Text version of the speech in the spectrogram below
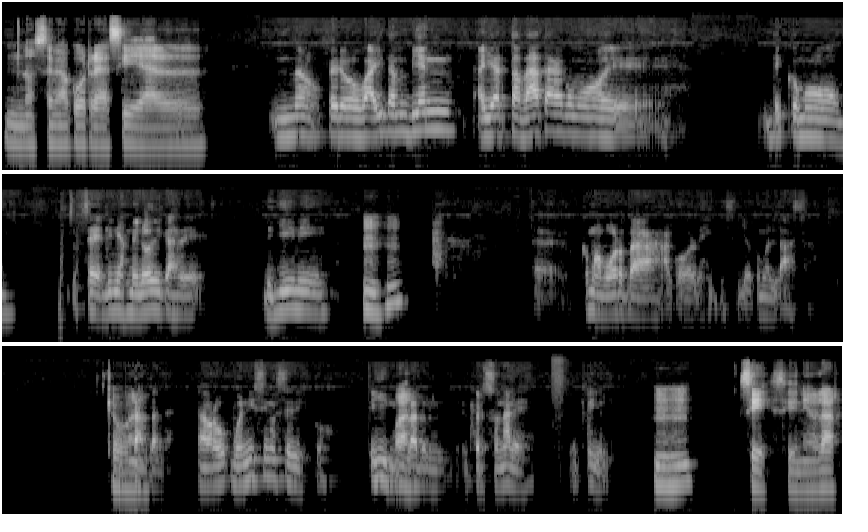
No se me ocurre así al... No, pero ahí también hay harta data como de, de cómo, no sé, líneas melódicas de, de Jimmy, eh, cómo aborda acordes y qué sé yo, cómo enlaza. Qué bueno. Está, buenísimo ese disco. Y claro, el, personal es increíble. Sí, Sí, ni hablar.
